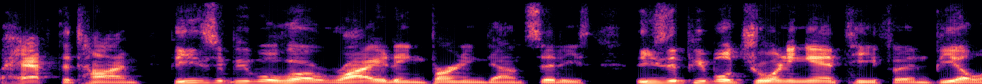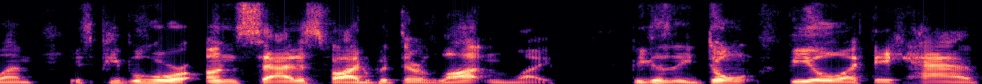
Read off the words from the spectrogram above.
half the time. These are people who are rioting, burning down cities. These are people joining Antifa and BLM. It's people who are unsatisfied with their lot in life because they don't feel like they have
